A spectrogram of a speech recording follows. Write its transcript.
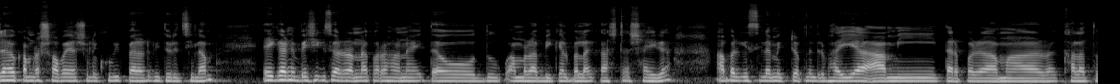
যাই হোক, আমরা সবাই আসলে খুবই প্যারার ভিতরে ছিলাম। এই কারণে বেশি কিছু আর রান্না করা হয় নাই, তাও দু, আমরা বিকেলবেলায় কাজটা সাইরা। আবার গেছিলাম একটু আপনাদের ভাইয়া, আমি, তারপরে আমার খালাতো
